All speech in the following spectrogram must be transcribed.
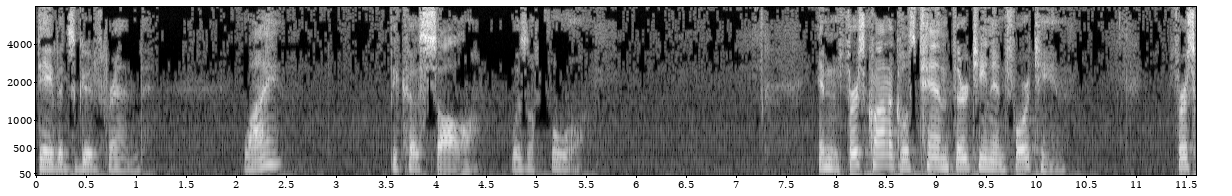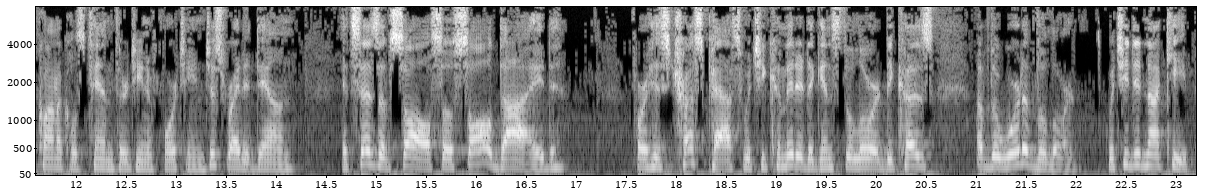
David's good friend. Why? Because Saul was a fool. In 1 Chronicles 10, 13, and 14, 1 Chronicles 10, 13, and 14, just write it down. It says of Saul, So Saul died for his trespass which he committed against the Lord because of the word of the Lord, which he did not keep.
